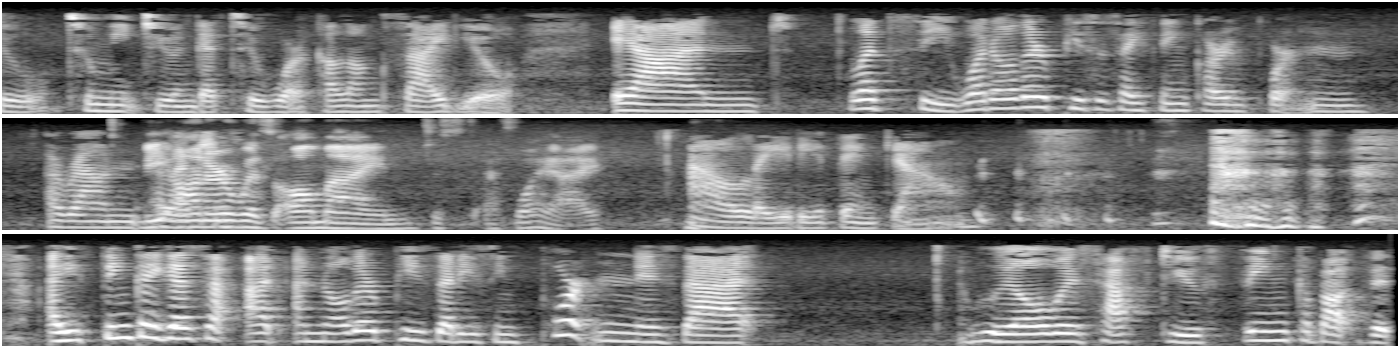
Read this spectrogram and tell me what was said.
to to meet you and get to work alongside you. And let's see what other pieces I think are important around. The elections. honor was all mine. Just FYI. Oh, lady, thank you. I think I guess another piece that is important is that we always have to think about the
